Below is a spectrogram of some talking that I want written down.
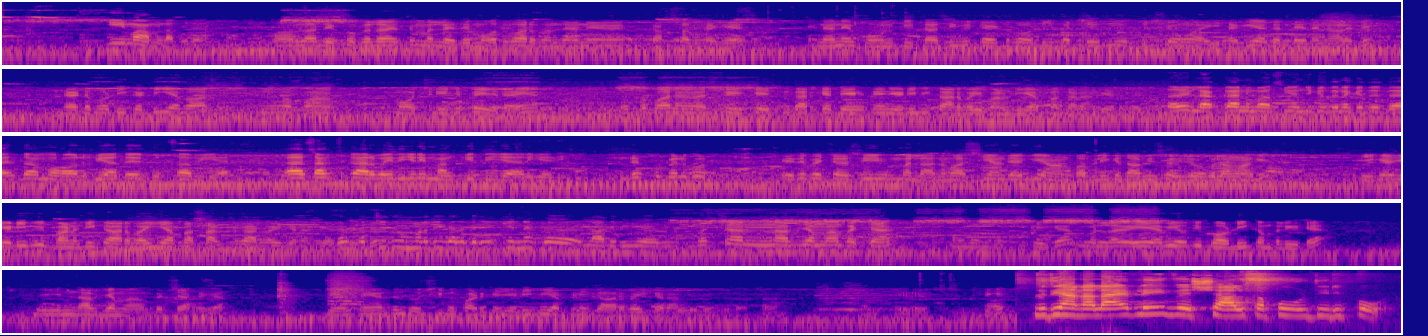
ਕੀ ਮਾਮਲਾ ਪੂਰਾ? ਮਾਮਲਾ ਦੇਖੋ ਪਹਿਲਾਂ ਇੱਥੇ ਮਹੱਲੇ ਦੇ ਮੋਤਬਾਰ ਬੰਦਿਆਂ ਨੇ ਡਾਕਟਰ ਸਾਹਿਬ ਹੈਗੇ ਆ। ਇਹਨਾਂ ਨੇ ਫੋਨ ਕੀਤਾ ਸੀ ਵੀ ਡੈੱਡ ਬੋਡੀ ਬੱਚੇ ਦੀ ਉਹ ਪਿੱਛੋਂ ਆਈ ਹੈਗੀ ਆ ਗੱਲੇ ਦੇ ਨਾਲੇ ਤੇ ਡੈੱਡ ਬੋਡੀ ਕੱਢੀ ਆ ਬਾਹਰ ਇਹਨੂੰ ਆਪਾਂ ਮੋਚਰੀ 'ਚ ਭੇਜ ਰਹੇ ਆ। ਉਸ ਤੋਂ ਬਾਅਦ ਇਨਵੈਸਟੀਗੇਸ਼ਨ ਕਰਕੇ ਦੇਖਦੇ ਹਾਂ ਜਿਹੜੀ ਵੀ ਕਾਰਵਾਈ ਬਣਦੀ ਆ ਆਪਾਂ ਕਰਾਂਗੇ ਇਸ ਤੇ ਸਰ ਇਲਾਕਾ ਨਿਵਾਸੀਆਂ 'ਚ ਕਿਤੇ ਨਾ ਕਿਤੇ ਦਹਿਸ਼ਤ ਦਾ ਮਾਹੌਲ ਵੀ ਆ ਤੇ ਗੁੱਸਾ ਵੀ ਹੈ ਸਖਤ ਕਾਰਵਾਈ ਦੀ ਜਿਹੜੀ ਮੰਗ ਕੀਤੀ ਜਾ ਰਹੀ ਹੈ ਜੀ। ਦੇਖੋ ਬਿਲਕੁਲ। ਇਹਦੇ ਵਿੱਚ ਅਸੀਂ ਮਹੱਲਾ ਨਿਵਾਸੀਆਂ ਦੇ ਵੀ ਆਮ ਪਬਲਿਕ ਦਾ ਵੀ ਸਹਿਯੋਗ ਲਵਾਂਗੇ। ਠੀਕ ਹੈ ਜਿਹੜੀ ਵੀ ਬਣਦੀ ਕਾਰਵਾਈ ਆ ਆਪਾਂ ਸਖਤ ਕਾਰਵਾਈ ਕਰਾਂਗੇ ਅਗਰ ਬੱਚੇ ਦੀ ਉਮਰ ਦੀ ਗੱਲ ਕਰੀਏ ਕਿੰਨੇ ਕੁ ਲੱਗਦੀ ਹੈ ਇਹਦੀ? ਬੱਚਾ ਨਵਜੰਮਾ ਬੱਚਾ। ਠੀਕ ਹੈ ਮਤਲਬ ਇਹ ਆ ਵੀ ਉਹਦੀ ਬਾਡੀ ਕੰਪਲੀਟ ਹੈ ਵੀ ਨਵਜੰਮਾ ਬੱਚਾ ਹੈਗਾ। ਦੇਖਦੇ ਹਾਂ ਤੇ ਦੋਸ਼ੀ ਨੂੰ ਫੜ ਕੇ ਜਿਹੜੀ ਵੀ ਆਪਣੀ ਕਾਰਵਾਈ ਕਰਾਂਗੇ। ਇਹਦੇ ਵਿੱਚ, ਠੀਕ ਹੈ। ਲੁਧਿਆਣਾ ਲਾਈਵ ਲਈ ਵਿਸ਼ਾਲ ਕਪੂਰ ਦੀ ਰਿਪੋਰਟ।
